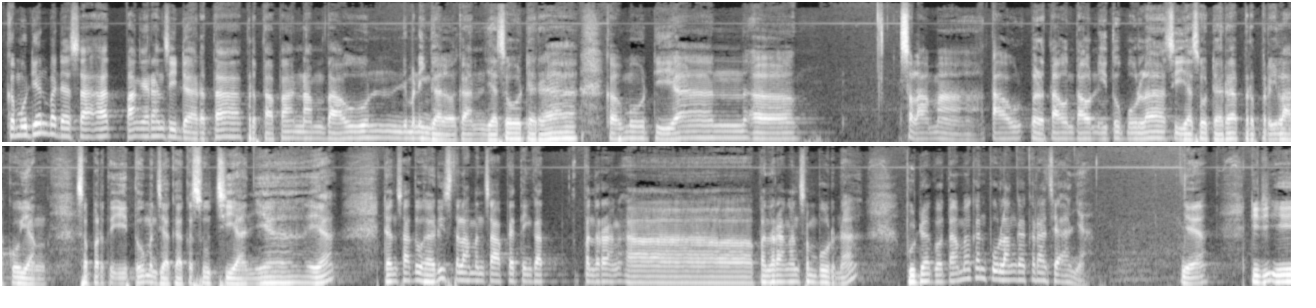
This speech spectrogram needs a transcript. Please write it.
kemudian pada saat Pangeran Siddhartha bertapa enam tahun meninggalkan Yasodhara, kemudian uh, selama tahu, bertahun-tahun itu pula si Yasodhara berperilaku yang seperti itu menjaga kesuciannya ya. Dan satu hari setelah mencapai tingkat penerang, uh, penerangan sempurna Buddha Gotama kan pulang ke kerajaannya ya. Di, di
